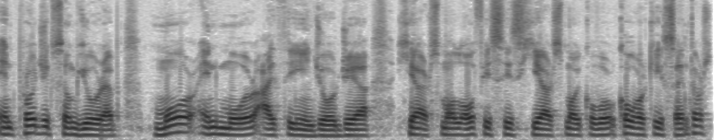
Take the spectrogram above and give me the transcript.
and projects from Europe, more and more I think in Georgia, here are small offices, here are small co- co-working centers,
